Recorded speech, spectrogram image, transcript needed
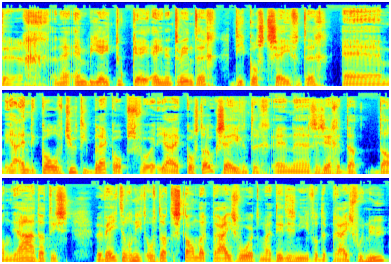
2K20. Nee, NBA 2K21. Die kost 70. Um, ja, en de Call of Duty Black Ops voor, ja, het kost ook 70. En uh, ze zeggen dat dan, ja, dat is, we weten nog niet of dat de standaardprijs wordt, maar dit is in ieder geval de prijs voor nu.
